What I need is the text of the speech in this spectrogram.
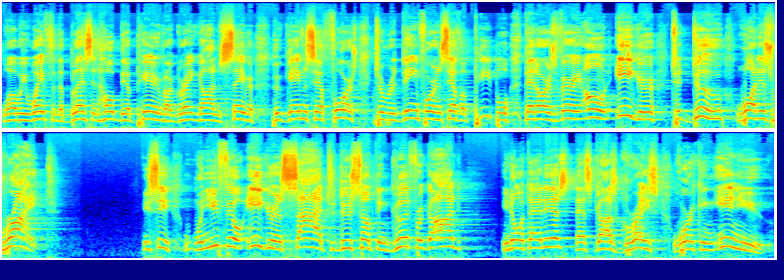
while we wait for the blessed hope, the appearing of our great God and Savior, who gave himself for us to redeem for himself a people that are his very own, eager to do what is right. You see, when you feel eager inside to do something good for God, you know what that is? That's God's grace working in you.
